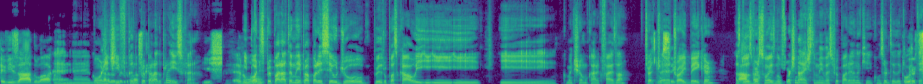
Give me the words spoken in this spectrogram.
revisado lá. Com, é, bom a gente ir ficando Pascal. preparado para isso, cara. Ixi, não... E pode se preparar também para aparecer o Joe, Pedro Pascal e, e, e, e, Como é que chama o cara que faz lá? Tra é, Troy Baker as ah, duas tá. versões no Fortnite também. Vai se preparando que com certeza que vai ter.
